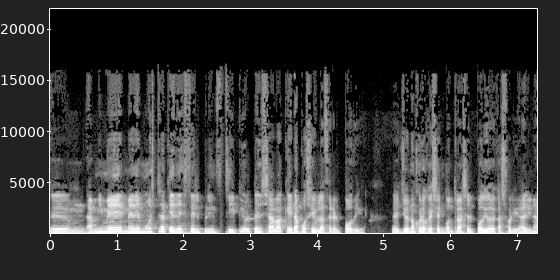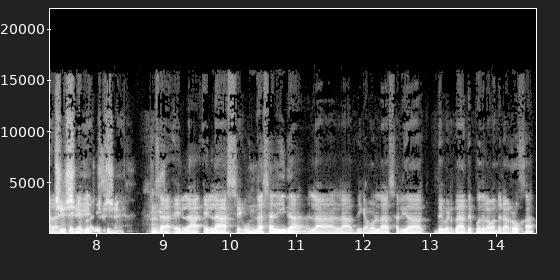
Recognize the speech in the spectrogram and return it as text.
eh, a mí me, me, demuestra que desde el principio él pensaba que era posible hacer el podio. Eh, yo no creo que se encontrase el podio de casualidad ni nada. Sí, tenía sí, clarísimo. sí, O sea, en la, en la segunda salida, la, la, digamos la salida de verdad después de la bandera roja,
